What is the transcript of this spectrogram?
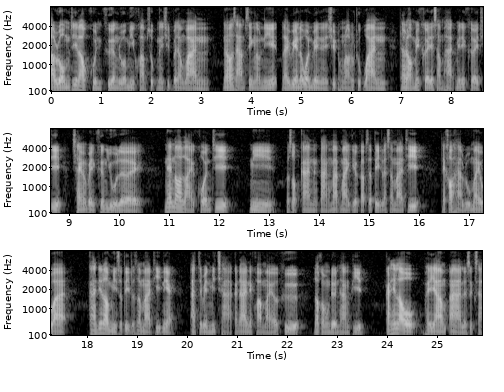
อารมณ์ที่เราขุ่นเคืองหรือว่ามีความสุขในชีวิตประจำวันนั่นก็สามสิ่งเหล่านี้ไหลเวียนและวนเวียนอยู่ในชีวิตของเราทุกๆวัน แต่เราไม่เคยได้สัมผัสไม่ได้เคยที่ใช้มาเป็นเครื่องอยู่เลย แน่นอนหลายคนที่มีประสบการณ์ต่างๆ มากมายเกี่ยวกับสติและสมาธิ แต่เขาหารู้ไหมว่า การที่เรามีสติและสมาธิเนี่ยอาจจะเป็นมิจฉาก็ได้ในความหมายก็คือ เรากำลังเดินทางผิด การที่เราพยายามอ่านหรือศึกษา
